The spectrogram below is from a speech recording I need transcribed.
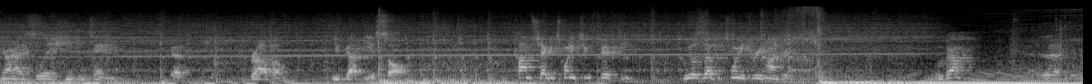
you're on isolation containment. Got Bravo, you've got the assault. Comms check at 2250. Wheels up at 2300. Move out.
